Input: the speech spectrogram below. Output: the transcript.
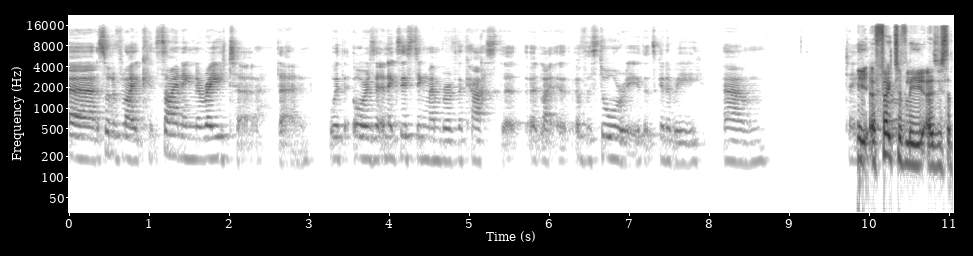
uh, sort of like signing narrator then with or is it an existing member of the cast that uh, like uh, of the story that's going to be um effectively as you said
